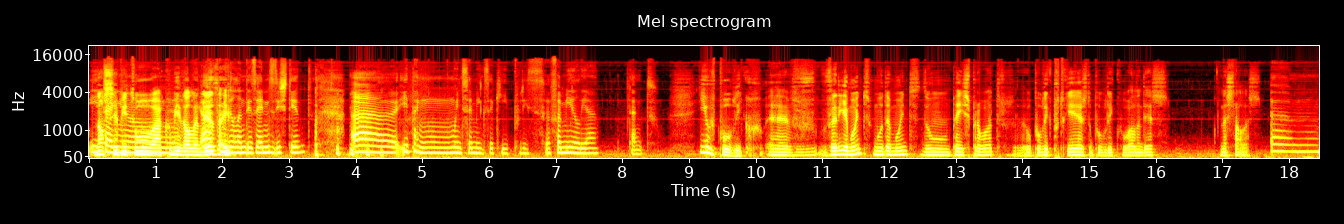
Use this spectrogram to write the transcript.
E Não se tenho- habituou à comida holandesa? A comida holandesa é inexistente. Ah, e tenho muitos amigos aqui, por isso, a família. Portanto, E o público? V- varia muito, muda muito de um país para o outro? O público português, do público holandês, nas salas? Hum,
